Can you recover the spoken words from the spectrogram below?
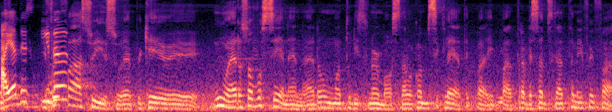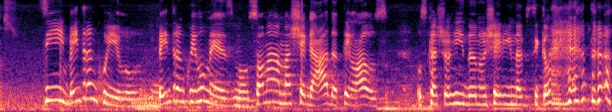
Aí a E foi descida. fácil isso, é porque eh, não era só você, né? Não era uma turista normal, você estava com a bicicleta. E para atravessar a bicicleta também foi fácil. Sim, bem tranquilo, bem tranquilo mesmo. Só na, na chegada tem lá os, os cachorrinhos dando um cheirinho na bicicleta.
